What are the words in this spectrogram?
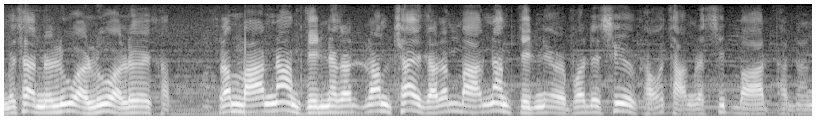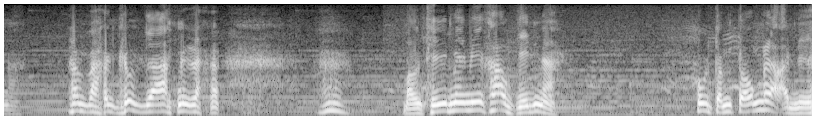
ไม่ใช่ไม่รั่วรั่วเลยครับลำบากน้ำกินนะครับน้ำใช่กับลำบากน้ำกินเออพอได้ซื้อเขาถังละสิบบาทพันนั้นนะลำบากทุกอย่างเลยนะ บางทีไม่มีข้าวกินนะพูดตรงๆแล้วอันนี้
